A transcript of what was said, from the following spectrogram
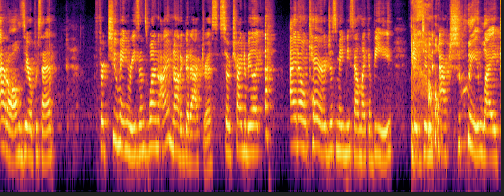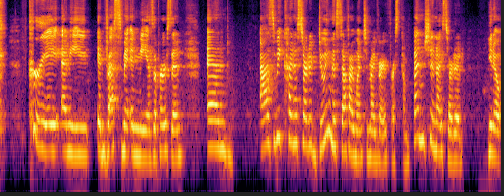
at all, zero percent. For two main reasons. One, I'm not a good actress, so trying to be like, ah, I don't care, just made me sound like a bee. It didn't actually like create any investment in me as a person. And as we kind of started doing this stuff, I went to my very first convention. I started, you know,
